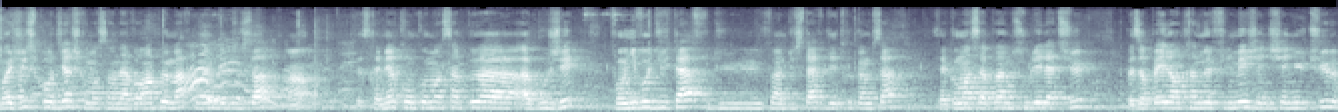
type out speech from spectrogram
Moi, juste pour dire, je commence à en avoir un peu marre quand même de tout ça. Hein serait bien qu'on commence un peu à, bouger. Au niveau du taf, du, enfin, du staff, des trucs comme ça, ça commence un peu à me saouler là-dessus. Par exemple, là, il est en train de me filmer, j'ai une chaîne YouTube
